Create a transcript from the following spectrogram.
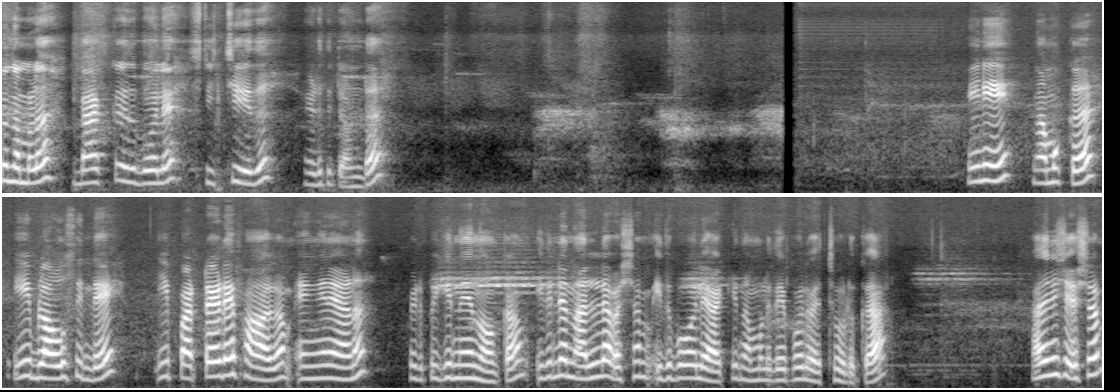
ഇപ്പോൾ നമ്മൾ ബാക്ക് ഇതുപോലെ സ്റ്റിച്ച് ചെയ്ത് എടുത്തിട്ടുണ്ട്. ഇനി നമുക്ക് ഈ ബ്ലൗസിന്റെ ഈ പട്ടയുടെ ഭാഗം എങ്ങനെയാണ് പിടിപ്പിക്കുന്നതെന്ന് നോക്കാം. ഇതിന്റെ നല്ല വശം ഇതുപോലെ ആക്കി നമ്മൾ ഇതേപോലെ വെച്ച് കൊടുക്കുക. അതിനുശേഷം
